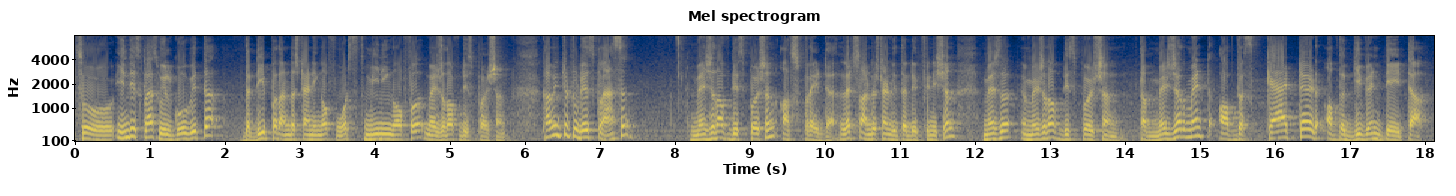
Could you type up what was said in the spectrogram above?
So in this class we will go with the deeper understanding of what's the meaning of a measure of dispersion. Coming to today's class measure of dispersion or spread. Let's understand with the definition. Measure measure of dispersion. The measurement of the scattered of the given data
